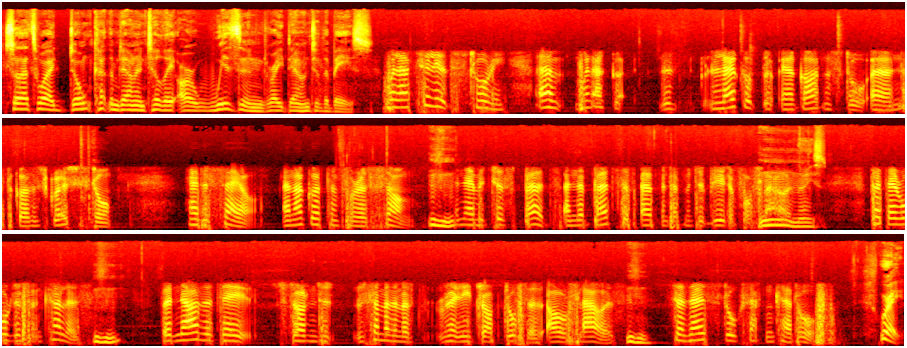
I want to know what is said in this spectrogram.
So that's why I don't cut them down until they are wizened right down to the base. well, I'll tell you the story. Um, when I got the local uh, garden store, uh, not the garden store, grocery store, had a sale, and I got them for a song, Mm-hmm. and they were just buds, and the buds have opened up into beautiful flowers. Mm, nice. but they're all different colors. Mm-hmm. But now that they're starting to, some of them have really dropped off the old flowers. Mm-hmm. So those stalks I can cut off. Right.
